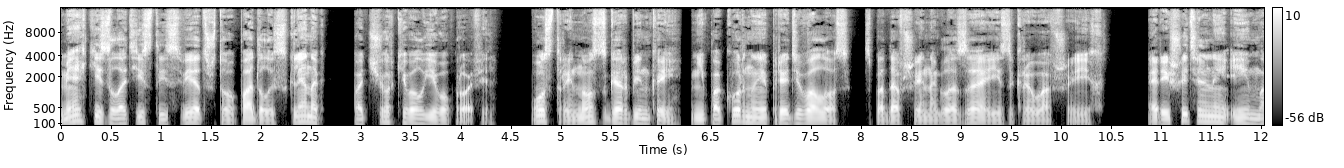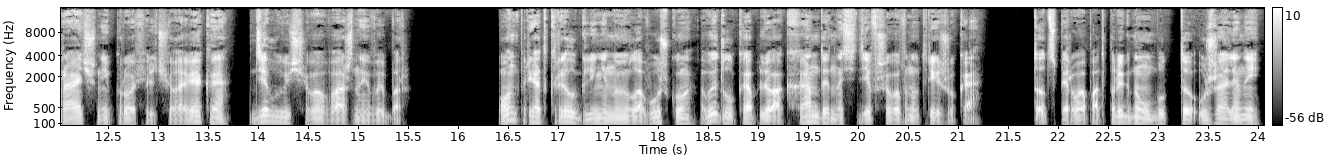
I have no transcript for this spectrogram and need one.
Мягкий золотистый свет, что падал из склянок, подчеркивал его профиль. Острый нос с горбинкой, непокорные пряди волос, спадавшие на глаза и закрывавшие их. Решительный и мрачный профиль человека, делающего важный выбор. Он приоткрыл глиняную ловушку, выдул каплю акханды на сидевшего внутри жука. Тот сперва подпрыгнул, будто ужаленный,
